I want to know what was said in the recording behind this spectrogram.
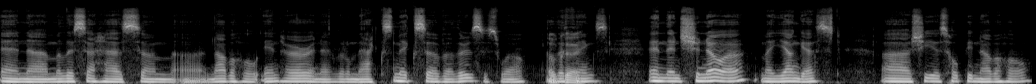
and uh, Melissa has some uh, Navajo in her and a little max mix of others as well, other Okay. things. And then Shanoa, my youngest, uh, she is Hopi Navajo,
